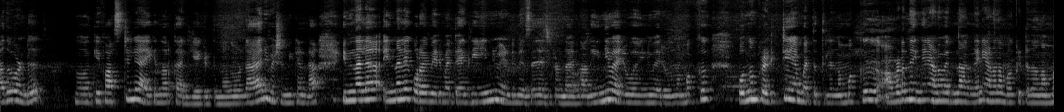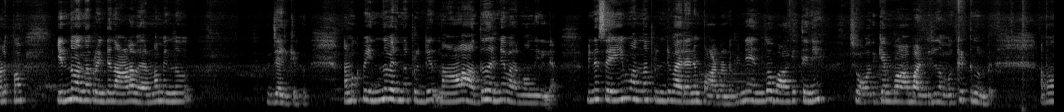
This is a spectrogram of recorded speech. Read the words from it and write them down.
അതുകൊണ്ട് നോക്കി ഫസ്റ്റിൽ അയക്കുന്നവർക്കായിരിക്കും കിട്ടുന്നത്. അതുകൊണ്ട് ആരും വിഷമിക്കണ്ട. ഇന്നലെ ഇന്നലെ കുറേ പേര് മറ്റേ ഗ്രീനിന് വേണ്ടി മെസ്സേജ് അയച്ചിട്ടുണ്ടായിരുന്നു. അത് ഇനി വരുമോ ഇനി വരുമോ? നമുക്ക് ഒന്നും പ്രഡിക്റ്റ് ചെയ്യാൻ പറ്റത്തില്ല. നമുക്ക് അവിടെ നിന്ന് എങ്ങനെയാണ് വരുന്നത്? അങ്ങനെയാണ് നമുക്ക് കിട്ടുന്നത്. നമ്മളിപ്പം ഇന്ന് വന്ന പ്രിന്റ് നാളെ വരണം എന്ന് വിചാരിക്കരുത്. നമുക്കിപ്പോൾ ഇന്ന് വരുന്ന പ്രിന്റ് നാളെ അത് തന്നെ വരണമെന്നില്ല. പിന്നെ സെയിം വന്ന പ്രിന്റ് വരാനും പാടാണ്. പിന്നെ എന്തോ ഭാഗ്യത്തിന് ചോദിക്കുമ്പോൾ ആ ബണ്ടിൽ നമുക്ക് കിട്ടുന്നുണ്ട്. അപ്പം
